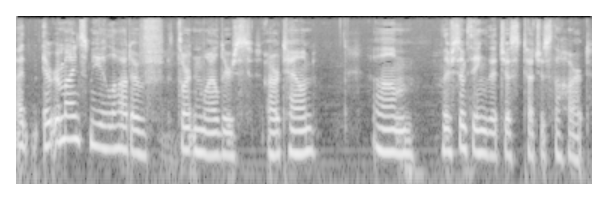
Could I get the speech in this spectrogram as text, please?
I, it reminds me a lot of Thornton Wilder's Our Town. Um, there's something that just touches the heart.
